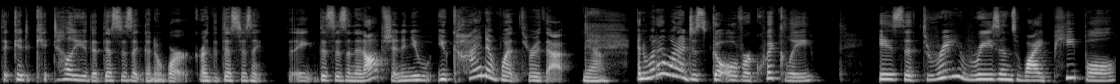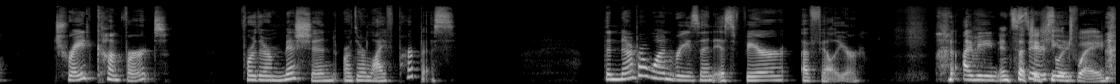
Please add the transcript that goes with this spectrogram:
that could tell you that this isn't going to work or that this isn't this isn't an option. And you you kind of went through that. Yeah. And what I want to just go over quickly is the three reasons why people trade comfort for their mission or their life purpose. The number one reason is fear of failure. I mean, In such seriously. a huge way.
